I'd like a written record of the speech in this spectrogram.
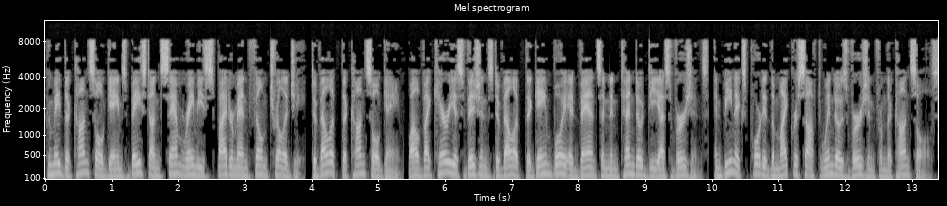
who made the console games based on Sam Raimi's Spider-Man film trilogy, developed the console game, while Vicarious Visions developed the Game Boy Advance and Nintendo DS versions, and Beenox ported the Microsoft Windows version from the consoles.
